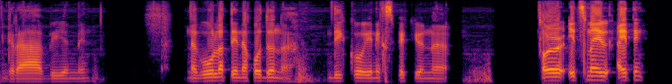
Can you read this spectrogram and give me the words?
Grabe yun, men. Nagulat din ako doon ah. Hindi ko in-expect yun na or it's my I think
